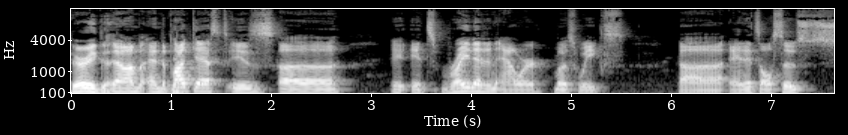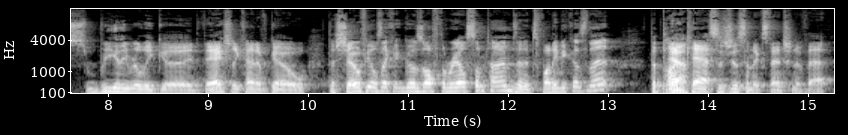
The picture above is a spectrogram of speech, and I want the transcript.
very good. No, I'm, and the Yeah. podcast is uh, it, it's right at an hour most weeks, uh, and it's also really really good. They actually kind of go. The show feels like it goes off the rails sometimes, and it's funny because of that. The Yeah. podcast is just an extension of that.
